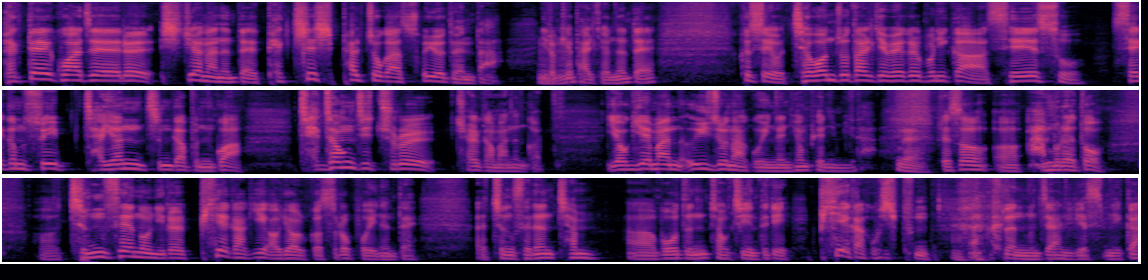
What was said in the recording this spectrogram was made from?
100대 과제를 실현하는데 178조가 소요된다 이렇게 음. 밝혔는데 글쎄요 재원 조달 계획을 보니까 세수, 세금 수입 자연 증가분과 재정 지출을 절감하는 것 여기에만 의존하고 있는 형편입니다. 네. 그래서 어, 아무래도 어, 증세 논의를 피해가기 어려울 것으로 보이는데 어, 증세는 참 어, 모든 정치인들이 피해가고 싶은 그런 문제 아니겠습니까?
